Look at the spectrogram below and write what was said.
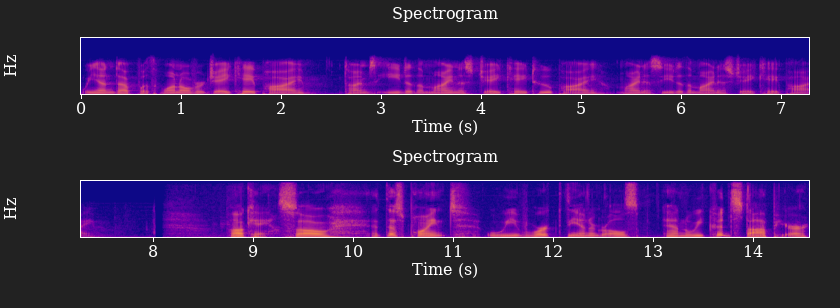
we end up with 1 over jk pi times e to the minus jk2 pi minus e to the minus jk pi. Okay, so at this point we've worked the integrals and we could stop here,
